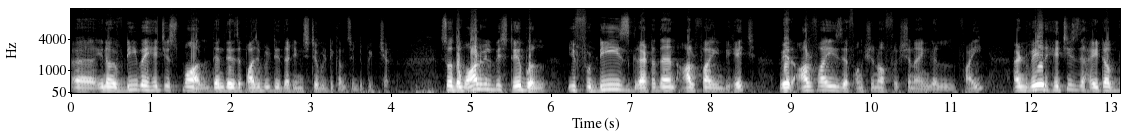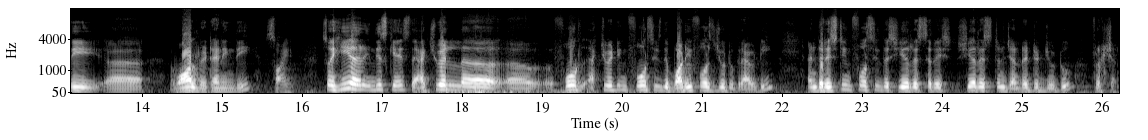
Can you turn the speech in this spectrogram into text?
uh, you know if d by h is small then there is a possibility that instability comes into picture. So the wall will be stable if d is greater than alpha into h where alpha is a function of friction angle phi and where h is the height of the uh, wall retaining the soil. So here in this case the actual uh, uh, force actuating force is the body force due to gravity and the resisting force is the shear, shear resistance generated due to friction.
